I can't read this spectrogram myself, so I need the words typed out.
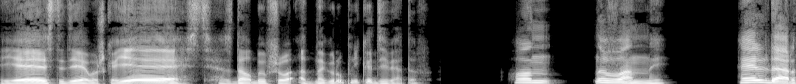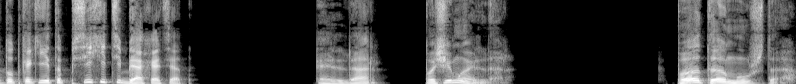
«Есть девушка, есть!» — сдал бывшего одногруппника Девятов. «Он в ванной. Эльдар, тут какие-то психи тебя хотят. Эльдар? Почему Эльдар? Потому что...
